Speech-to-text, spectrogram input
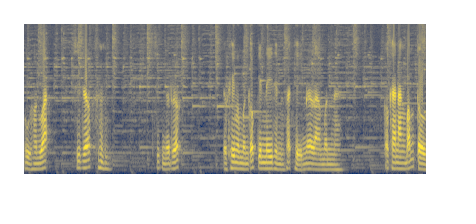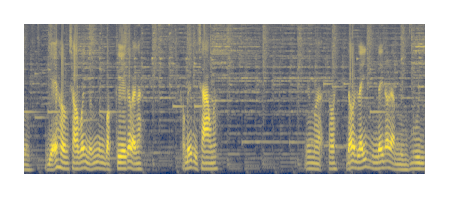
ui hên quá suýt rớt. Suýt nữa rớt. Từ khi mà mình có Kenny thì mình phát hiện ra là mình có khả năng bấm tường dễ hơn so với những nhân vật kia các bạn ơi. Không biết vì sao nữa. Nhưng mà thôi đó lấy lấy đó làm niềm vui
